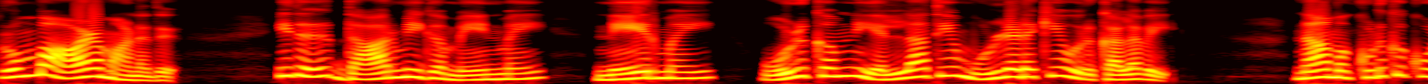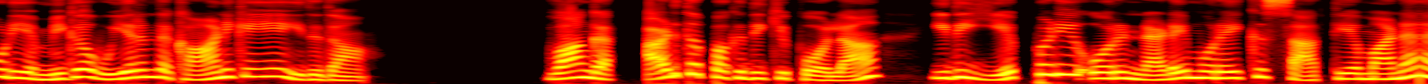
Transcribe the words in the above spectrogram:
ரொம்ப ஆழமானது. இது தார்மீக மேன்மை நேர்மை ஒழுக்கம்னு எல்லாத்தையும் உள்ளடக்கிய ஒரு கலவை. நாம கொடுக்கக்கூடிய மிக உயர்ந்த காணிக்கையே இதுதான். வாங்க அடுத்த பகுதிக்கு போலாம். இது எப்படி ஒரு நடைமுறைக்கு சாத்தியமான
